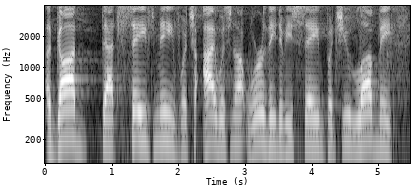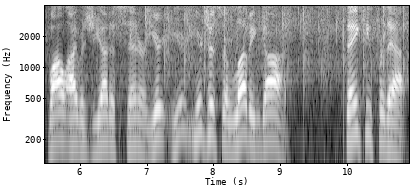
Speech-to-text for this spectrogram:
a God that saved me, which I was not worthy to be saved, but you loved me while I was yet a sinner. You're, you're, you're just a loving God. Thank you for that.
